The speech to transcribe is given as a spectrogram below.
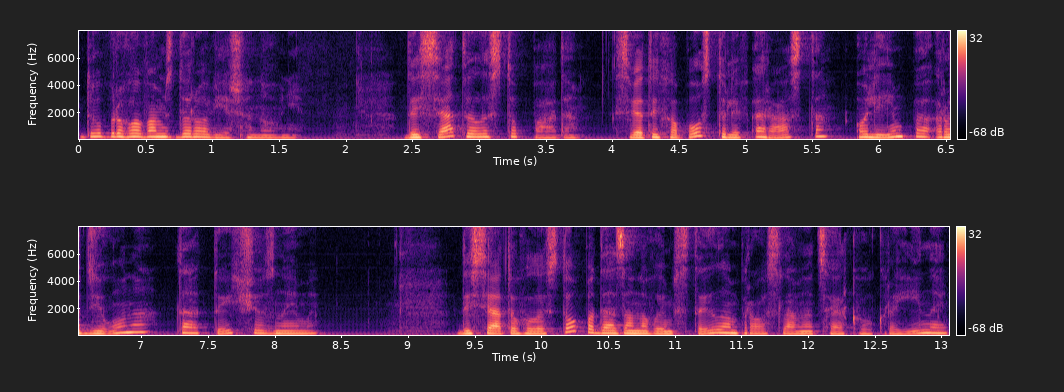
Доброго вам здоров'я, шановні. 10 листопада святих апостолів Ераста, Олімпа, Родіона та тих, що з ними. 10 листопада за новим стилем Православна церква України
